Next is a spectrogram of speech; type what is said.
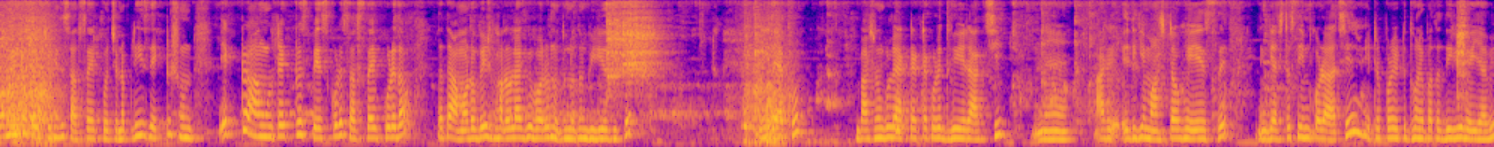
কমেন্টও করছ কিন্তু সাবস্ক্রাইব করছ না। প্লিজ একটু শুন, একটু আঙুলটা একটু স্পেস করে সাবস্ক্রাইব করে দাও, তাতে আমারও বেশ ভালো লাগবে। বলো নতুন নতুন ভিডিও দিতে। এই দেখো বাসনগুলো একটা একটা করে ধুয়ে রাখছি। আর এদিকে মাছটাও হয়ে এসছে। গ্যাসটা সিম করা আছে, এটার পরে একটু ধনে পাতা দিলেই হয়ে যাবে।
